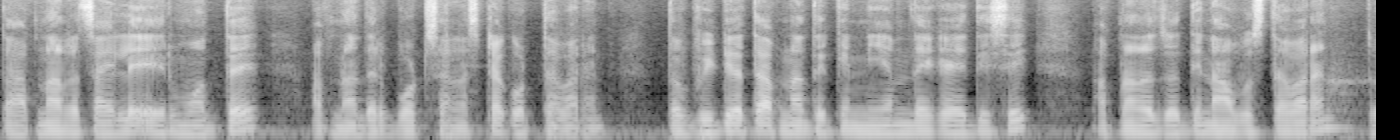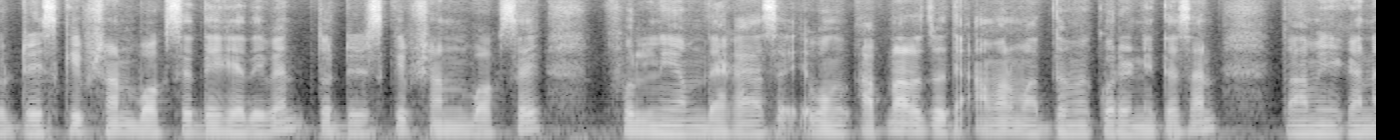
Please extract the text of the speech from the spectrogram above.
তো আপনারা চাইলে এর মধ্যে আপনাদের বোর্ড চ্যালেঞ্জটা করতে পারেন। তো ভিডিওতে আপনাদেরকে নিয়ম দেখাই দিছি। আপনারা যদি না বুঝতে পারেন, তো ডেসক্রিপশন বক্সে দেখে দিবেন। তো ডেসক্রিপশন বক্সে ফুল নিয়ম দেখা আছে এবং আপনারা যদি আমার মাধ্যমে করে নিতে চান, তো আমি এখানে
